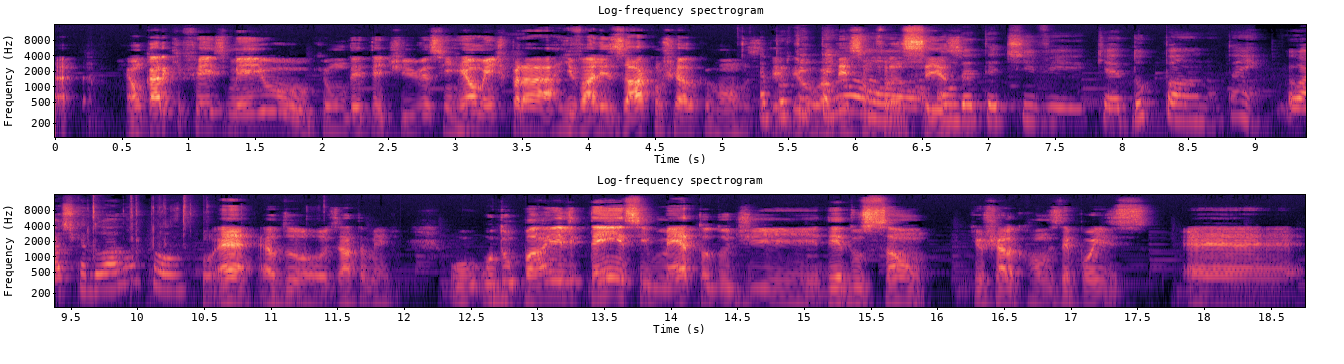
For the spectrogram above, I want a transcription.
é um cara que fez meio que um detetive, assim, realmente para rivalizar com Sherlock Holmes, é entendeu? A versão um, francesa. um detetive que é Dupin, não tem? Eu acho que é do Alan Poe. É, é o do. Exatamente o, o Dupin ele tem esse método de dedução que o Sherlock Holmes depois é,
